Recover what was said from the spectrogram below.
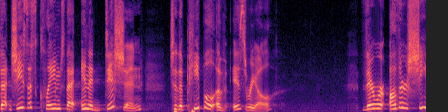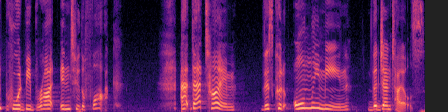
That Jesus claimed that in addition to the people of Israel, there were other sheep who would be brought into the flock. At that time, this could only mean the Gentiles.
